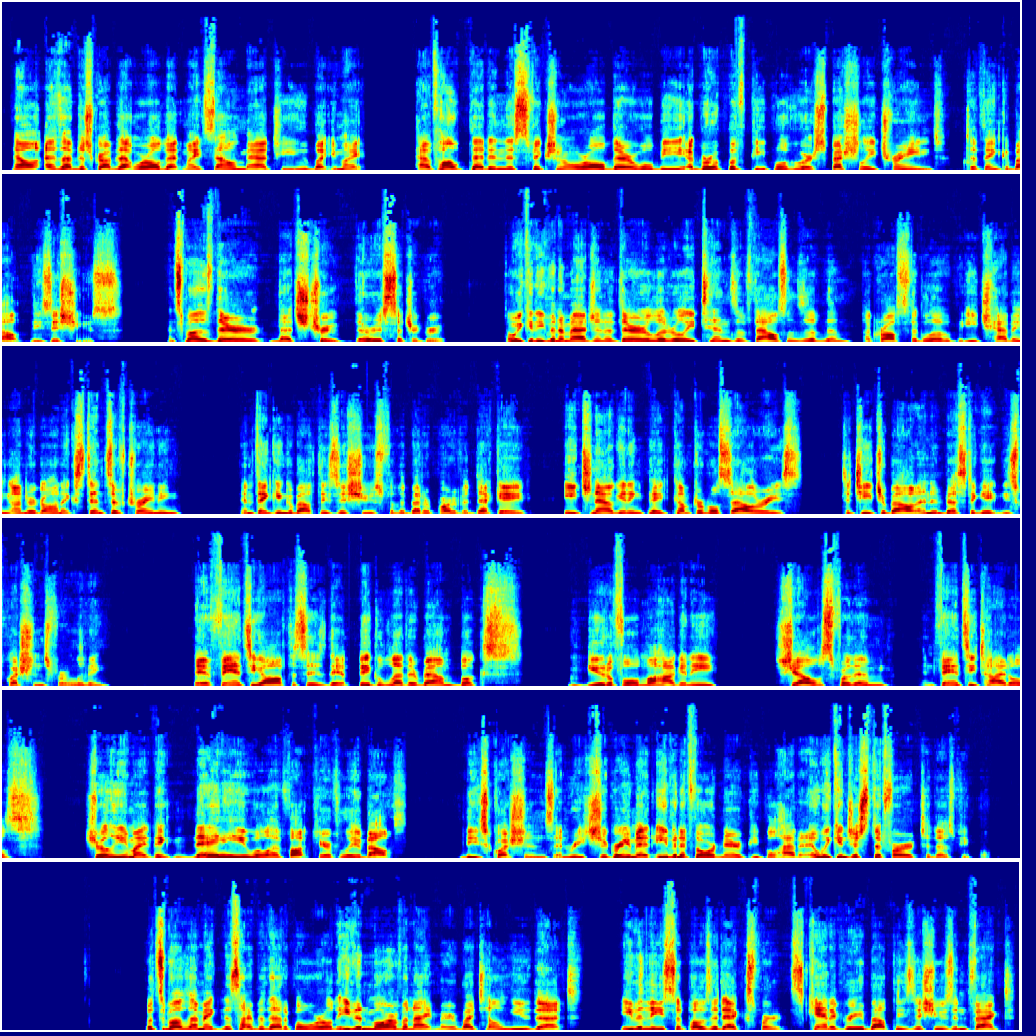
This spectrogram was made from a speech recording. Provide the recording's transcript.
Now, as I've described that world, that might sound bad to you, but you might have hope that in this fictional world, there will be a group of people who are specially trained to think about these issues. And suppose there, that's true. There is such a group. And we could even imagine that there are literally tens of thousands of them across the globe, each having undergone extensive training and thinking about these issues for the better part of a decade, each now getting paid comfortable salaries to teach about and investigate these questions for a living. They have fancy offices. They have big leather bound books, beautiful mahogany shelves for them, and fancy titles. Surely you might think they will have thought carefully about these questions and reached agreement, even if the ordinary people haven't. And we can just defer to those people. But suppose I make this hypothetical world even more of a nightmare by telling you that even these supposed experts can't agree about these issues. In fact,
